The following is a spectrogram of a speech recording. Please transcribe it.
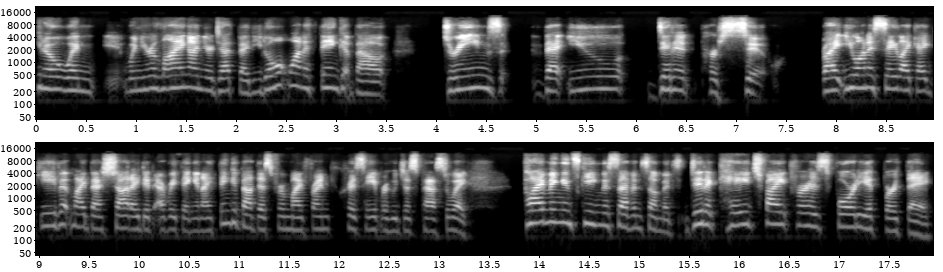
you know when when you're lying on your deathbed you don't want to think about dreams that you didn't pursue right? You want to say like i gave it my best shot. I did everything. And i think about this from my friend chris haver who just passed away. Climbing and skiing the seven summits. Did a cage fight for his 40th birthday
